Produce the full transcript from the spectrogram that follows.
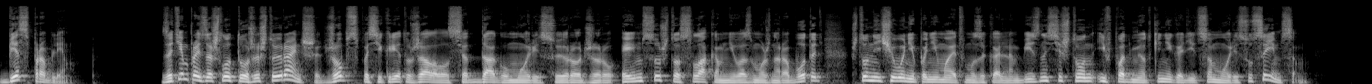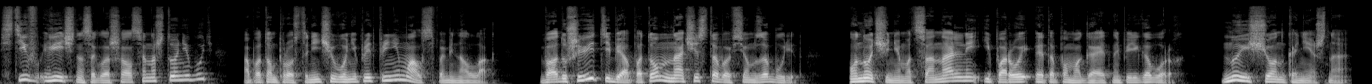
"Без проблем". Затем произошло то же, что и раньше. Джобс по секрету жаловался Дагу Моррису и Роджеру Эймсу, что с Лаком невозможно работать, что он ничего не понимает в музыкальном бизнесе, что он и в подметке не годится Моррису с Эймсом. Стив вечно соглашался на что-нибудь, а потом просто ничего не предпринимал, вспоминал Лак. Воодушевит тебя, а потом начисто во всем забудет. Он очень эмоциональный, и порой это помогает на переговорах. Ну еще он, конечно,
